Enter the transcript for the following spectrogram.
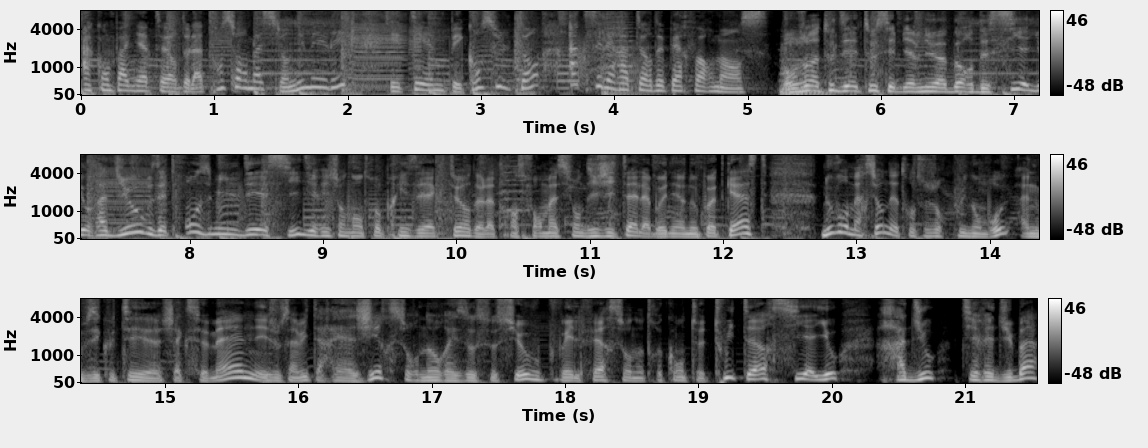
accompagnateur de la transformation numérique et TNP Consultant, accélérateur de performance. Bonjour à toutes et à tous et bienvenue à bord de CIO Radio. Vous êtes 11 000 DSI, dirigeants d'entreprise et acteurs de la transformation digitale abonnés à nos podcasts. Nous vous remercions d'être toujours plus nombreux à nous écouter chaque semaine et je vous invite à réagir sur nos réseaux sociaux. Vous pouvez le faire sur notre compte Twitter CIO Radio-du-bas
